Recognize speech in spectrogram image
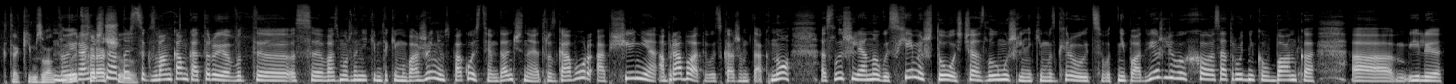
к таким звонкам. Но ну, иронично хорошо. относятся к звонкам, которые вот э, с, возможно, неким таким уважением, спокойствием, да, начинают разговор, общение, обрабатывают, скажем так. Но слышали о новой схеме, что сейчас злоумышленники маскируются вот не под вежливых э, сотрудников банка а, или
